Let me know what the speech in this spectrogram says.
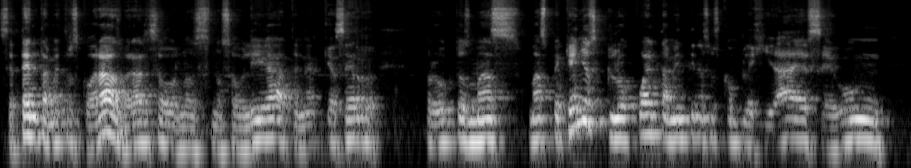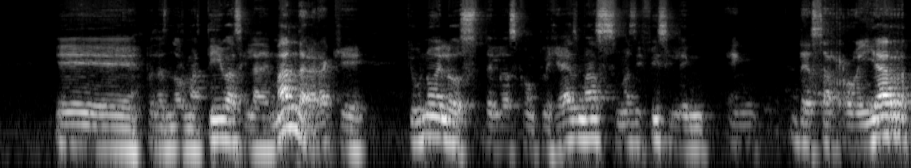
70 metros cuadrados, ¿verdad? Eso nos, nos obliga a tener que hacer productos más, más pequeños, lo cual también tiene sus complejidades según eh, pues las normativas y la demanda, ¿verdad? Que, que uno de, los, de las complejidades más, más difíciles en, en desarrollar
